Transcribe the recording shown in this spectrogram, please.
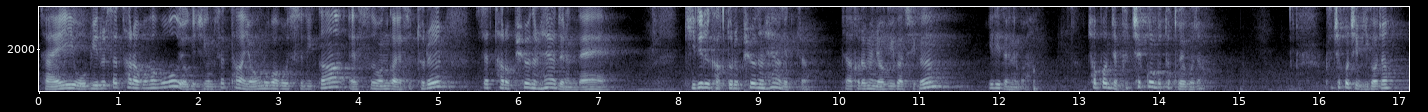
자, A, OB를 세타라고 하고 여기 지금 세타가 0으로 가고 있으니까 S1과 S2를 세타로 표현을 해야 되는데 길이를 각도로 표현을 해야겠죠. 자, 그러면 여기가 지금 1이 되는 거야. 첫 번째 부채꼴부터 구해보자. 부채꼴 지금 이거죠?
